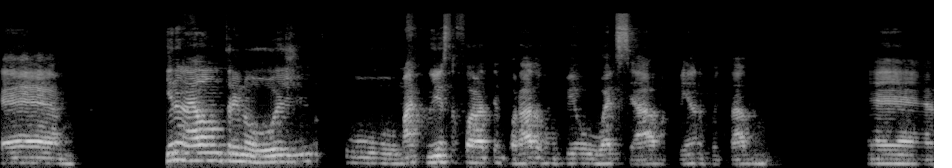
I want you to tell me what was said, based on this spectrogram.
É... Keenan Allen não treinou hoje, o Mike Williams está fora da temporada, rompeu o LCA, uma pena, coitado. É...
